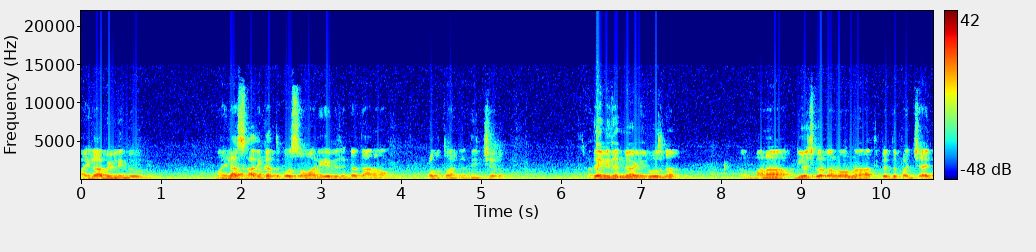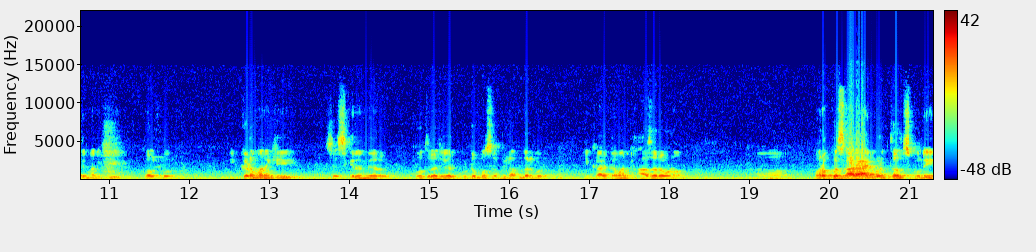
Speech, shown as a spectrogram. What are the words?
మహిళా బిల్డింగ్ మహిళా సాధికారత కోసం వారు ఏ విధంగా దానం ప్రభుత్వానికి అందించారు? అదేవిధంగా ఈ రోజున మన నియోజకవర్గంలో ఉన్న అతిపెద్ద పంచాయతీ మనకి కొలకలూరు ఇక్కడ మనకి శశికిరణ్ గారు పోతురాజు గారి కుటుంబ సభ్యులందరూ కూడా ఈ కార్యక్రమానికి హాజరవడం మరొక్కసారి ఆయన గురించి తలుచుకుని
